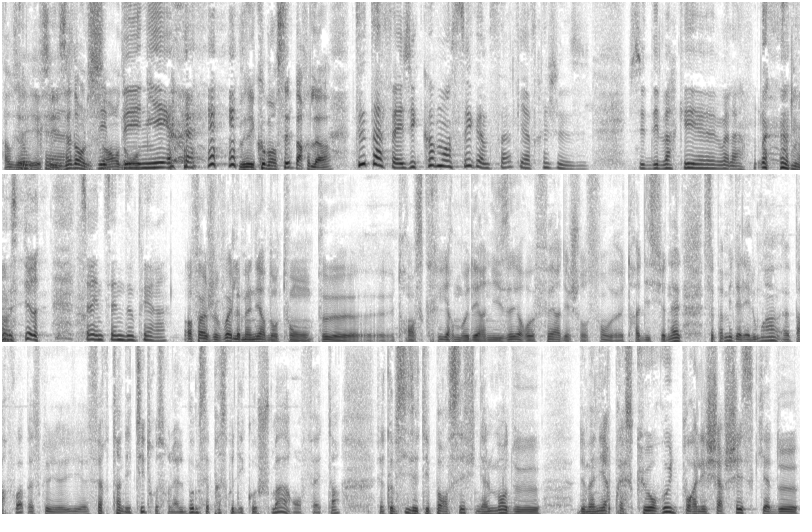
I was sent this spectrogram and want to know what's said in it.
Ah, vous avez Donc, essayé euh, ça dans le sang, donc. baigné. Vous avez commencé par là. Tout à fait. J'ai commencé comme ça, puis après je- j'ai débarqué, euh, voilà, sur, sur une scène d'opéra. Enfin, je vois la manière dont on peut euh, transcrire, moderniser, refaire des chansons euh, traditionnelles. Ça permet d'aller loin euh, parfois parce que euh, certains des titres sur l'album, c'est presque des cauchemars en fait. Hein. C'est comme s'ils étaient pensés finalement de, de manière presque rude pour aller chercher ce qu'il y a de,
